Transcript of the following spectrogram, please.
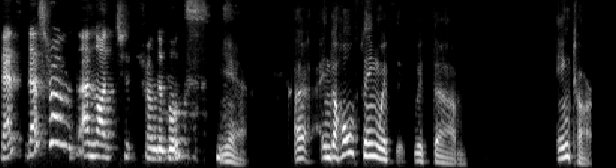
that's that's from a uh, nod from the books. Yeah. Uh, and the whole thing with with um Ingtar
